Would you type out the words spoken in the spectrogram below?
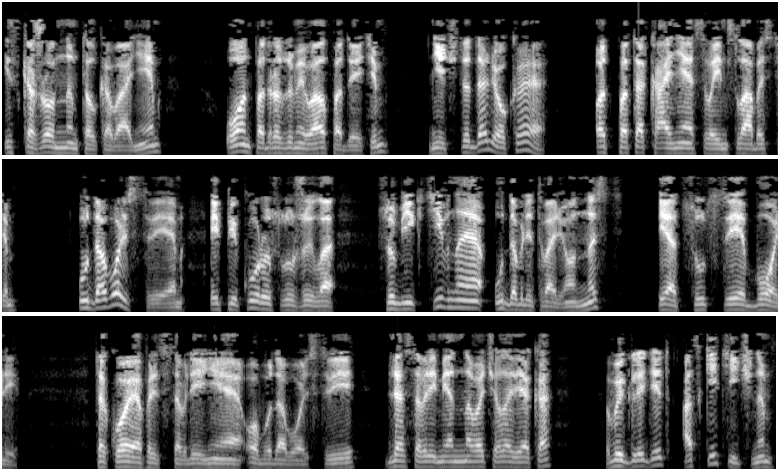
искаженным толкованием, он подразумевал под этим нечто далекое от потакания своим слабостям. Удовольствием Эпикуру служила субъективная удовлетворенность и отсутствие боли. Такое представление об удовольствии для современного человека выглядит аскетичным.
